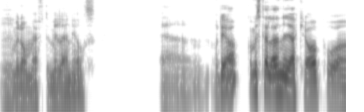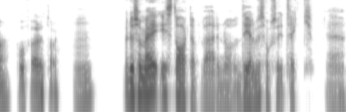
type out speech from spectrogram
som är Mm. de efter millennials. Ehm, och det ja, kommer ställa nya krav på, på företag. Mm. Men du som är i startup-världen och delvis också i tech, eh,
